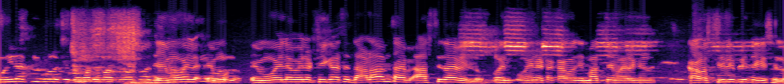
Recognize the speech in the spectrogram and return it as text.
মহিলা কি বলেছে? তোমাদের মা তোমার এই মহিলা? কি? এই মহিলা বলল ঠিক আছে দাঁড়াও আমি তাই আসতে তাই বলল। ওই- ওখানে একটা কাগজ মাত্রে মায়ের কাগজ স্লিপ নিতে গেছিল।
